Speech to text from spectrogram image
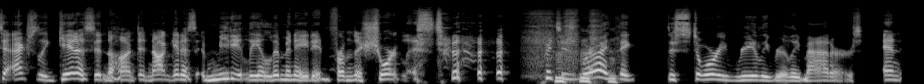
to actually get us in the hunt and not get us immediately eliminated from the short list, which is where I think the story really, really matters. And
